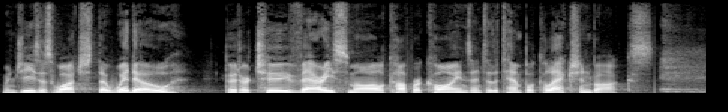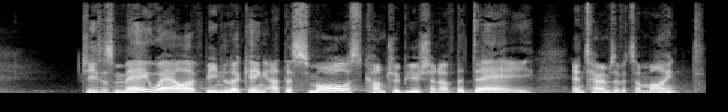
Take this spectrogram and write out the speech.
When Jesus watched the widow put her two very small copper coins into the temple collection box, Jesus may well have been looking at the smallest contribution of the day in terms of its amount.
